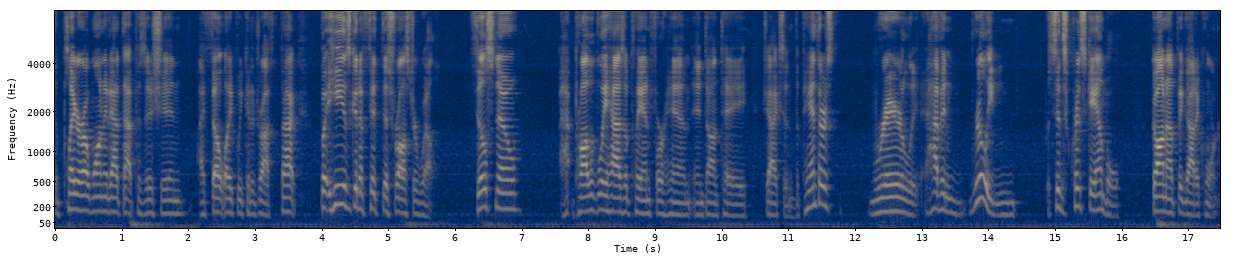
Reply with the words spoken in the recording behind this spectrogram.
the player I wanted at that position. I felt like we could have drafted back, but he is going to fit this roster well. Phil Snow ha- probably has a plan for him and Donte Jackson. The Panthers rarely haven't really since Chris Gamble gone up and got a corner.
